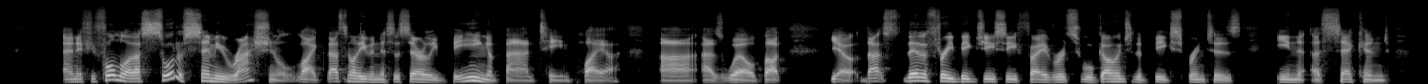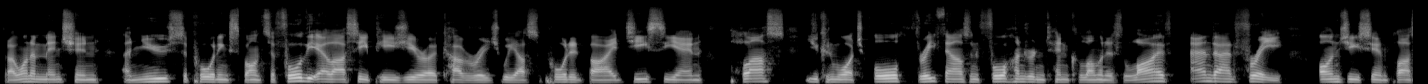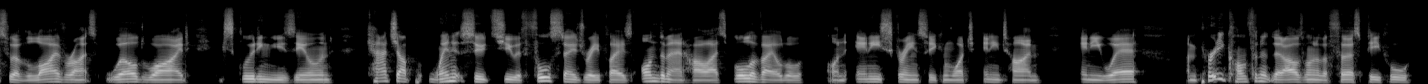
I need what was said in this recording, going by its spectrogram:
and if you Formolo, that's sort of semi-rational. Like that's not even necessarily being a bad team player uh, as well. But yeah, that's they're the three big GC favorites. We'll go into the big sprinters in a second, but I want to mention a new supporting sponsor for the LRCP Giro coverage. We are supported by GCN Plus. You can watch all 3,410 kilometers live and ad free on GCN Plus, who have live rights worldwide, excluding New Zealand. Catch up when it suits you with full stage replays, on demand highlights, all available on any screen so you can watch anytime, anywhere. I'm pretty confident that I was one of the first people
